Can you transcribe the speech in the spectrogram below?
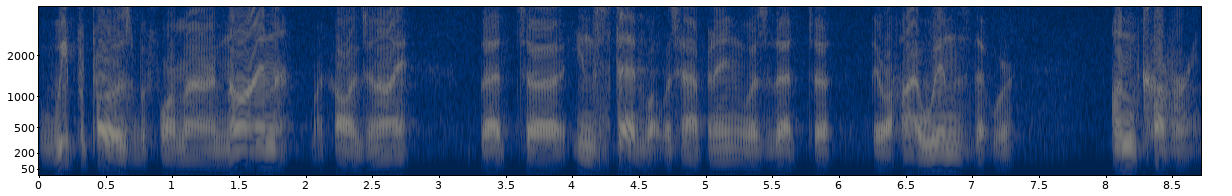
we proposed before Mariner 9, my colleagues and I, that uh, instead what was happening was that uh, there were high winds that were uncovering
